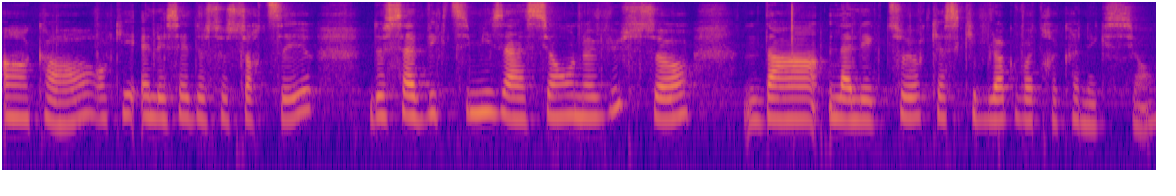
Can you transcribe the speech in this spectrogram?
encore, OK? Elle essaie de se sortir de sa victimisation. On a vu ça dans la lecture, qu'est-ce qui bloque votre connexion?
